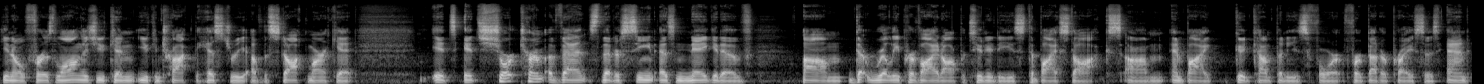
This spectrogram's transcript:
you know for as long as you can you can track the history of the stock market. It's it's short-term events that are seen as negative um, that really provide opportunities to buy stocks um, and buy good companies for for better prices. And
